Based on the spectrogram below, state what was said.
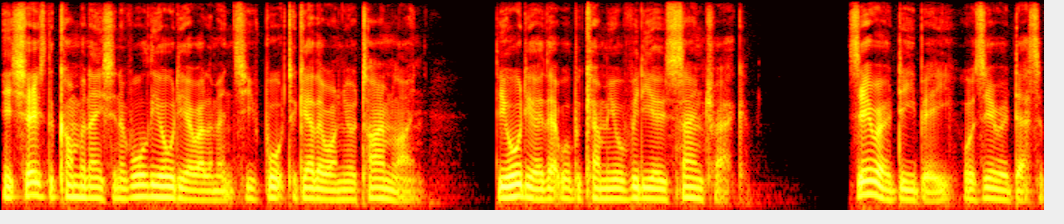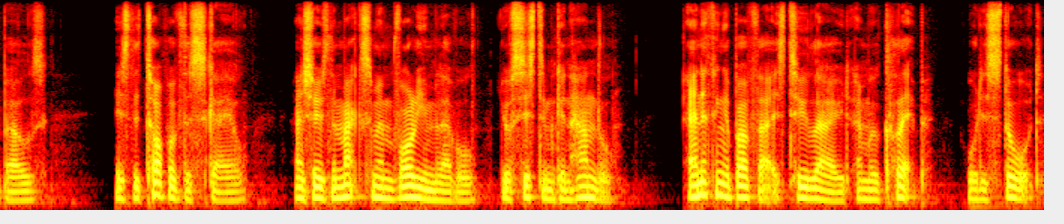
It shows the combination of all the audio elements you've brought together on your timeline, the audio that will become your video's soundtrack. 0 dB, or 0 decibels, is the top of the scale and shows the maximum volume level your system can handle. Anything above that is too loud and will clip or distort.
